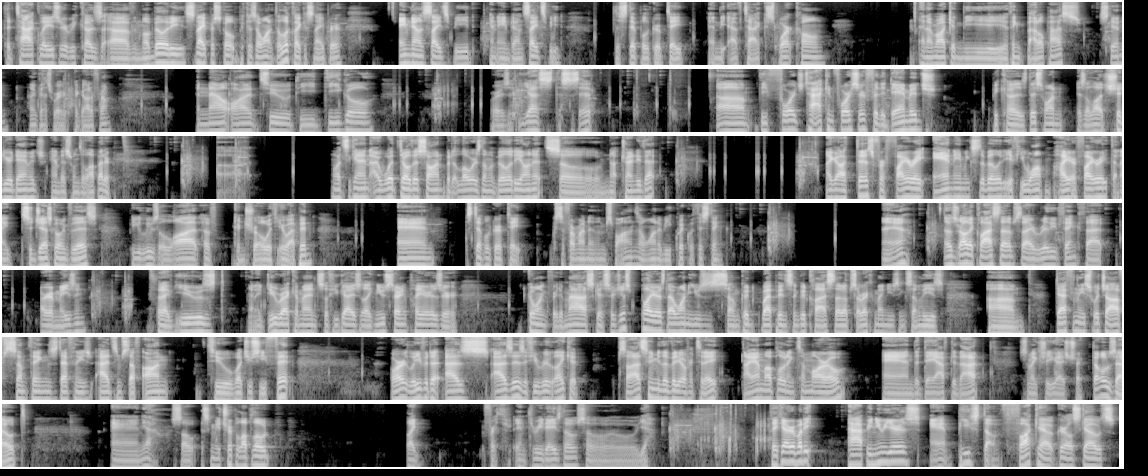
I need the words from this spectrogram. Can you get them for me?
the tac laser because of the mobility, sniper scope because I want it to look like a sniper, aim down sight speed, and aim down sight speed the stippled grip tape and the FTAC Sport Comb. And I'm rocking the, I think, Battle Pass skin. I think that's where I got it from. And now on to the Deagle. Where is it? Yes, this is it. Um, the Forge Tac Enforcer for the damage. Because this one is a lot shittier damage and this one's a lot better. Uh, once again, I would throw this on, but it lowers the mobility on it, so I'm not trying to do that. I got this for fire rate and aiming stability. If you want higher fire rate, then I suggest going for this. You lose a lot of control with your weapon. And stippled grip tape. Because if I'm running them spawns, I want to be quick with this thing. Yeah. Those are all the class setups that I really think that are amazing. That I've used and I do recommend. So if you guys are like new starting players or going for Damascus or just players that want to use some good weapons, some good class setups, I recommend using some of these. Um, definitely switch off some things. Definitely add some stuff on to what you see fit, or leave it as as is if you really like it. So that's gonna be the video for today. I am uploading tomorrow and the day after that. So make sure you guys check those out. And yeah, so it's gonna be a triple upload, like for th in three days though. So yeah, take care, everybody. Happy New Year's and peace the fuck out, Girl Scouts.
